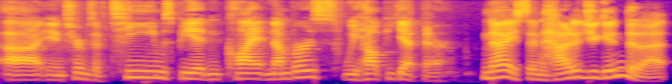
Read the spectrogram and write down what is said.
uh, in terms of teams, be it in client numbers. We help you get there. Nice. And how did you get into that?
